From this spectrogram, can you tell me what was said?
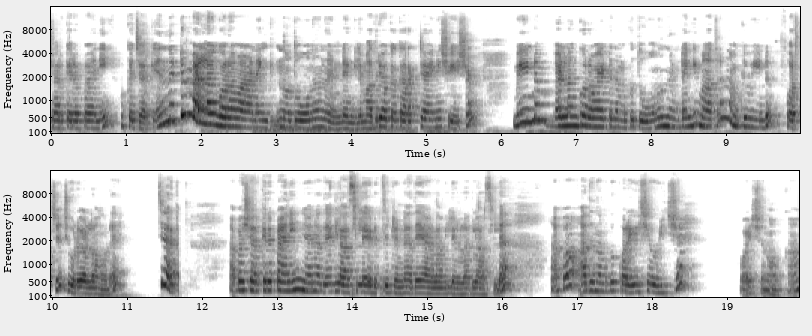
ശർക്കരപ്പാനി ഒക്കെ ചേർക്കാം. എന്നിട്ടും വെള്ളം കുറവാണെങ്കിൽ തോന്നുന്നുണ്ടെങ്കിൽ മധുരമൊക്കെ കറക്റ്റ് ആയതിനു ശേഷം വീണ്ടും വെള്ളം കുറവായിട്ട് നമുക്ക് തോന്നുന്നുണ്ടെങ്കിൽ മാത്രം നമുക്ക് വീണ്ടും കുറച്ച് ചൂടുവെള്ളം കൂടെ ചേർക്കാം. അപ്പോൾ ശർക്കര പാനിയും ഞാൻ അതേ ഗ്ലാസ്സിൽ എടുത്തിട്ടുണ്ട് അതേ അളവിലുള്ള ഗ്ലാസ്സിൽ അപ്പോൾ അത് നമുക്ക് കുറേശ്ശെ ഒഴിച്ച് ഒഴിച്ച് നോക്കാം.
